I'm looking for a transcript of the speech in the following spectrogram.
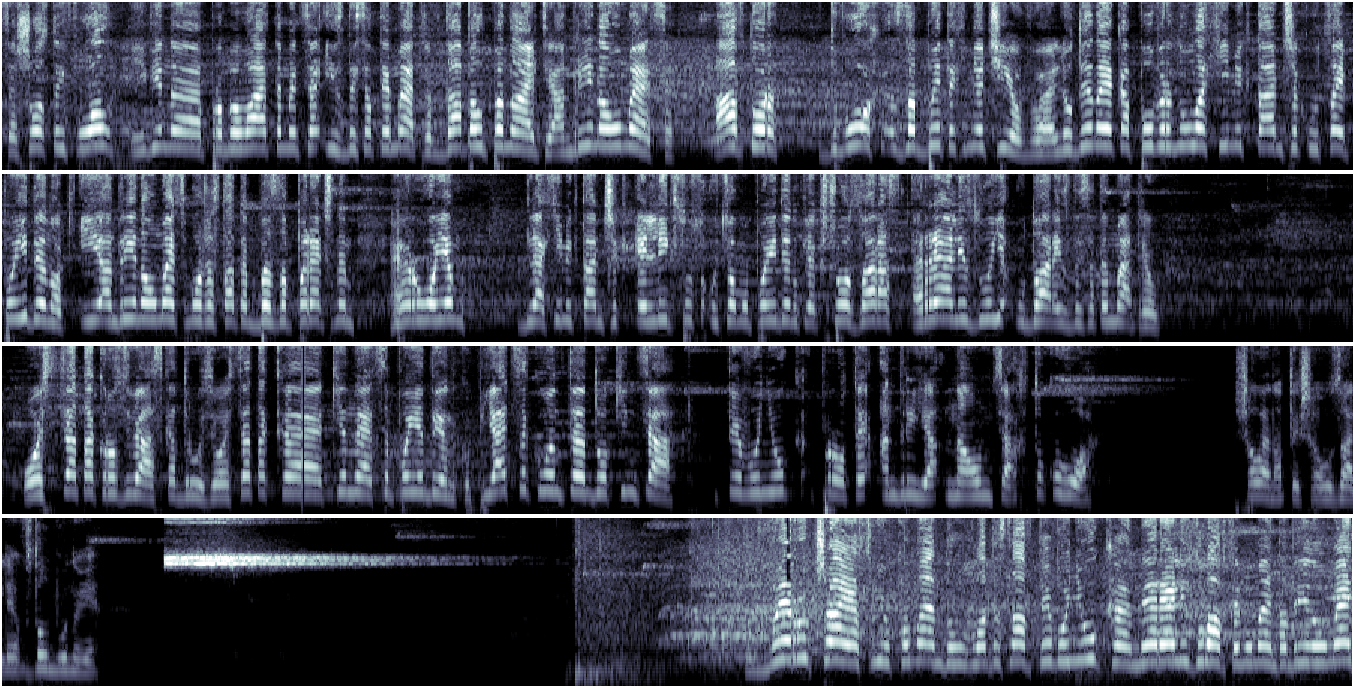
Це шостий фол, і він е, пробиватиметься із 10 метрів. Дабл пенальті. Андрій Наумець, автор двох забитих м'ячів. Людина, яка повернула хімік танчик у цей поєдинок. І Андрій Наумець може стати беззаперечним героєм для хімік танчик Еліксус у цьому поєдинку, якщо зараз реалізує удар із 10 метрів. Ось це так розв'язка, друзі. Ось це так е, кінець поєдинку. 5 секунд до кінця. Тивонюк проти Андрія Наумця. Хто кого? Шалена тиша у залі в Здолбунові. Виручає свою команду Владислав Тивонюк. Не реалізував цей момент Андрій Наумець.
